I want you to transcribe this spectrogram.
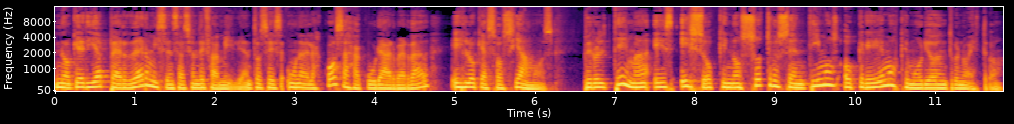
no quería perder mi sensación de familia. Entonces, una de las cosas a curar, ¿verdad? Es lo que asociamos. Pero el tema es eso que nosotros sentimos o creemos que murió dentro nuestro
